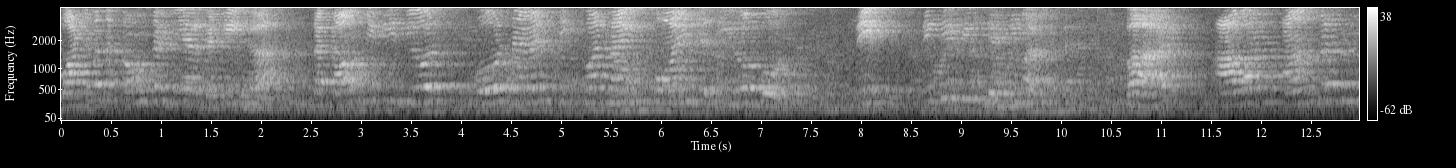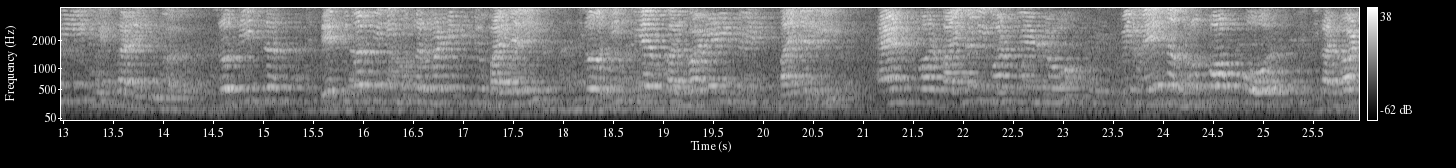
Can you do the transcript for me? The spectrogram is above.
whatever the count that we are getting, uh, the count it is your 47619.04. This this is in decimal, but our answer should be in hexadecimal. So this uh, decimal we need to convert it into binary. So this we have converted into binary, and for binary what we will do? We make a group of four, convert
